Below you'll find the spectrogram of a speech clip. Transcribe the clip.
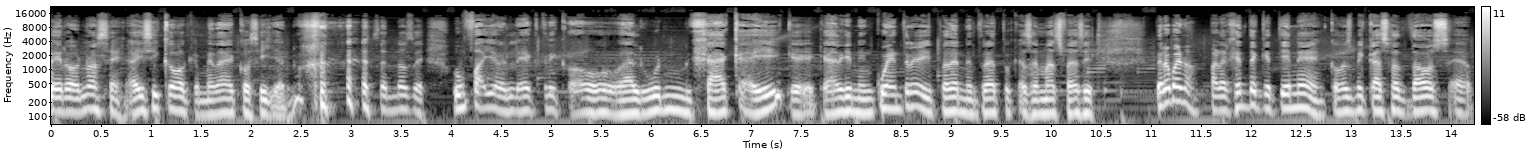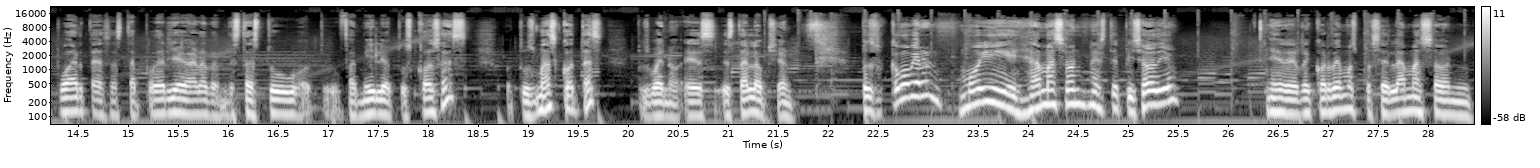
pero no sé, ahí sí como que me da cosilla, ¿no? o sea, no sé, un fallo eléctrico o algún hack ahí que, que, alguien encuentre y puedan entrar a tu casa más fácil. Pero bueno, para gente que tiene, como es mi caso, dos eh, puertas hasta poder llegar a donde estás tú o tu familia o tus cosas o tus mascotas, pues bueno, es, está la opción. Pues como vieron, muy Amazon este episodio. Eh, recordemos pues el Amazon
